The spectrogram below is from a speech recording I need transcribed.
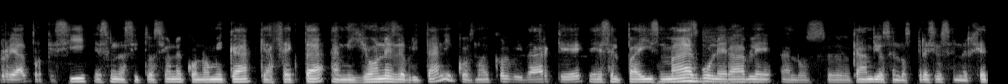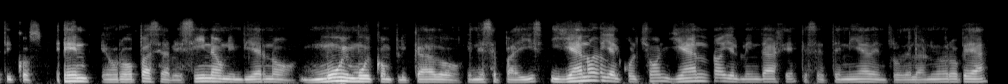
real, porque sí es una situación económica que afecta a millones de británicos. No hay que olvidar que es el país más vulnerable a los eh, cambios en los precios energéticos en Europa. Se avecina un invierno muy, muy complicado en ese país y ya no hay el colchón, ya no hay el blindaje que se tenía dentro de la Unión Europea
